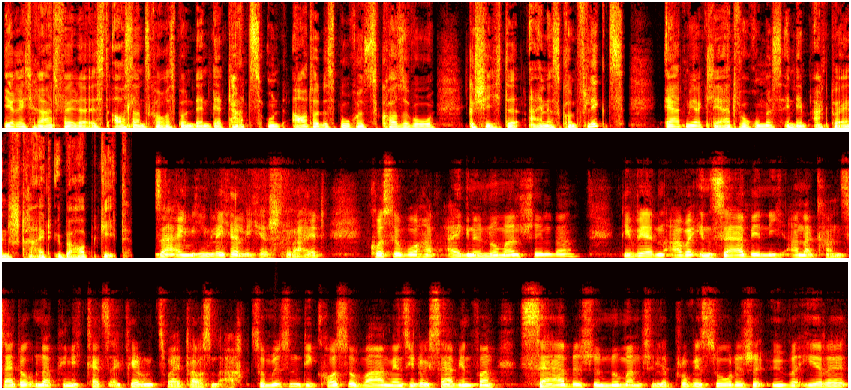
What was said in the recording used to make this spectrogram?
Erich Radfelder ist Auslandskorrespondent der Taz und Autor des Buches Kosovo Geschichte eines Konflikts. Er hat mir erklärt, worum es in dem aktuellen Streit überhaupt geht. Das ist eigentlich ein lächerlicher Streit. Kosovo hat eigene Nummernschilder, die werden aber in Serbien nicht anerkannt, seit der Unabhängigkeitserklärung 2008. So müssen die Kosovaren, wenn sie durch Serbien fahren, serbische Nummernschilder, provisorische über ihre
